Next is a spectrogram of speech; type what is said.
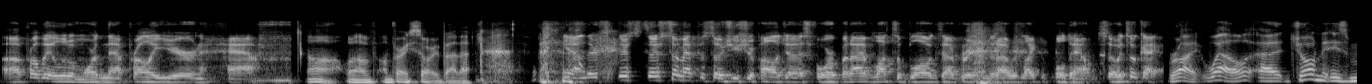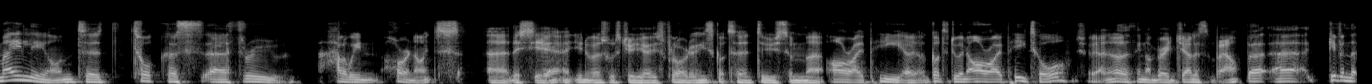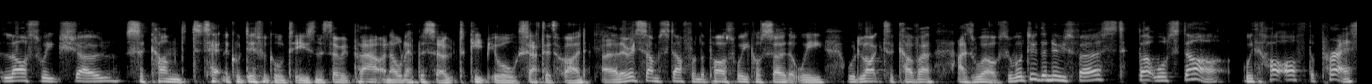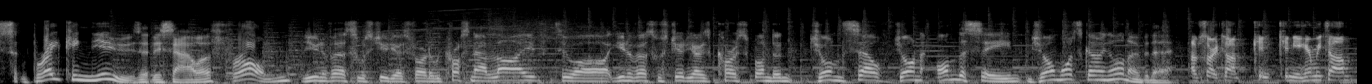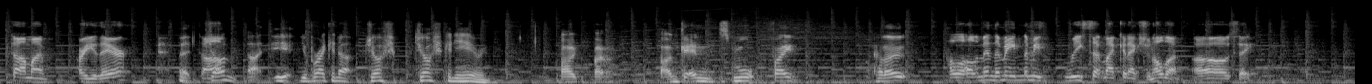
Uh, probably a little more than that, probably a year and a half. Oh, well, I'm, I'm very sorry about that. yeah, there's there's there's some episodes you should apologize for, but I have lots of blogs I've written that I would like to pull down, so it's okay. Right. Well, uh, John is mainly on to talk us uh, through Halloween Horror Nights uh, this year at Universal Studios Florida. He's got to do some uh, RIP, uh, got to do an RIP tour, which is another thing I'm very jealous about. But uh, given that last week's show succumbed to technical difficulties, and so we put out an old episode to keep you all satisfied, uh, there is some stuff from the past week or so that we would like to cover as well. So we'll do the news first, but we'll start with hot off the press breaking news at this hour from Universal Studios Florida. We cross now live to our Universal Studios correspondent, John Self. John on the scene. John, what's going on over there? I'm sorry, Tom. Can can you hear me, Tom? Tom, I'm, are you there? Uh, John, uh, you're breaking up. Josh, Josh, can you hear him? I, I I'm getting small faint. Hello. Hello, hold on. Let me let me reset my connection. Hold on. Oh, say.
